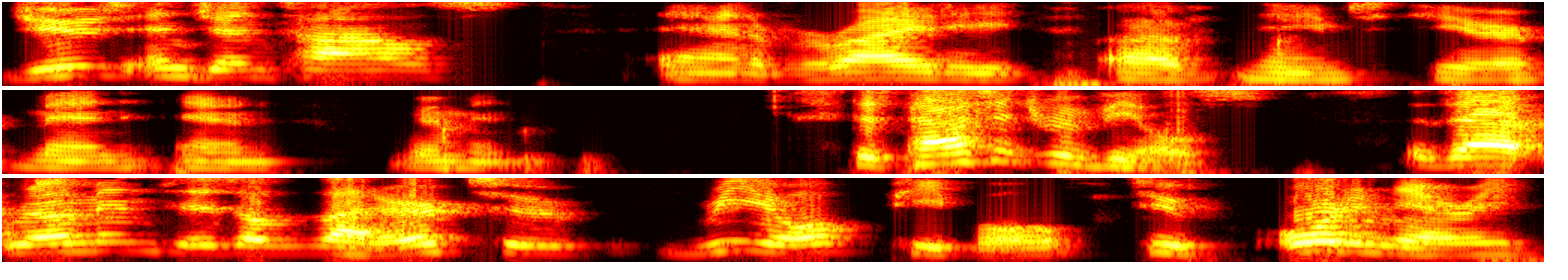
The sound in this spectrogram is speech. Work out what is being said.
Jews and Gentiles and a variety of names here, men and women. This passage reveals that Romans is a letter to real people, to ordinary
